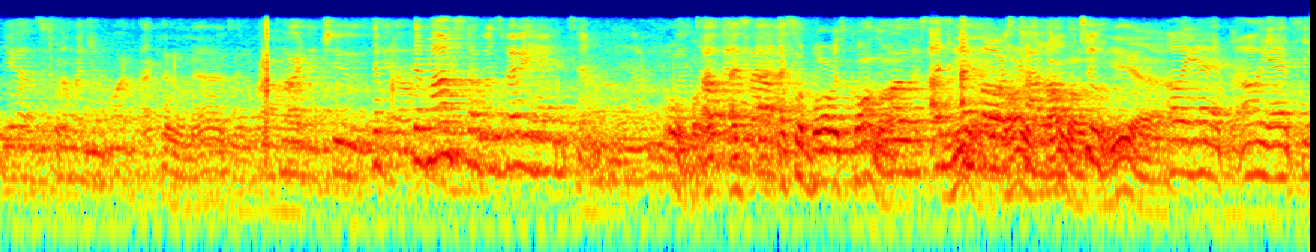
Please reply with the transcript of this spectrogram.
Yeah, there's so much more. I can imagine. It's hard to choose, the, you know. the monster was very handsome, you know. Oh, But- I, I, Talking about- I saw Boris Karloff. Boris- And, Yeah, and Boris Boris Karloff Karloff, too. yeah. Oh yeah, oh yeah, He,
